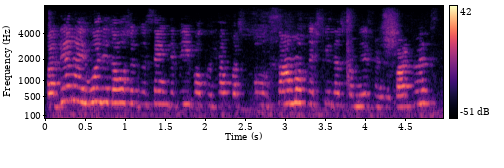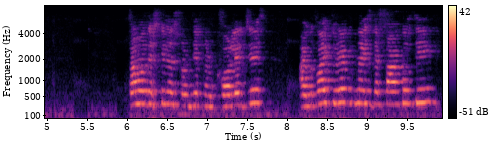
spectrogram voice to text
But then I wanted also to thank the people who helped us pull some of the students from different departments, some of the students from different colleges. I would like to recognize the faculty.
